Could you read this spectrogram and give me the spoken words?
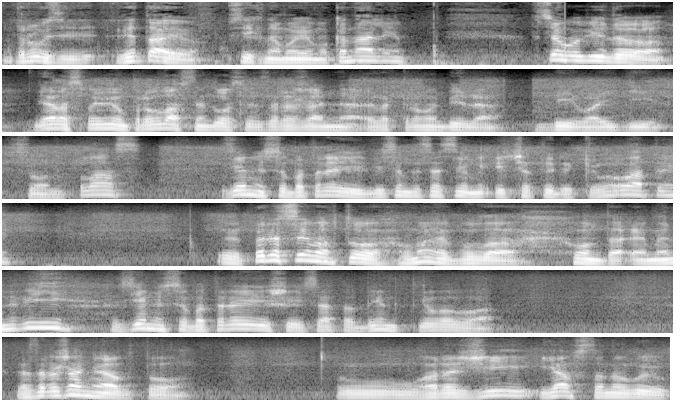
Друзі, вітаю всіх на моєму каналі. В цьому відео я розповім про власний досвід заражання електромобіля BYD Son Plus з ємністю батареї 87,4 кВт. Е, Перед цим авто у мене була Honda MNV з ємністю батареї 61 кВт. Для заражання авто у гаражі я встановив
